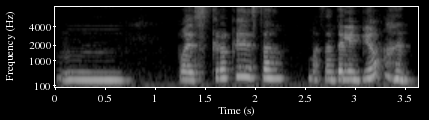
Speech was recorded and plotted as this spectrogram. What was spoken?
mm, pues creo que está bastante limpio.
